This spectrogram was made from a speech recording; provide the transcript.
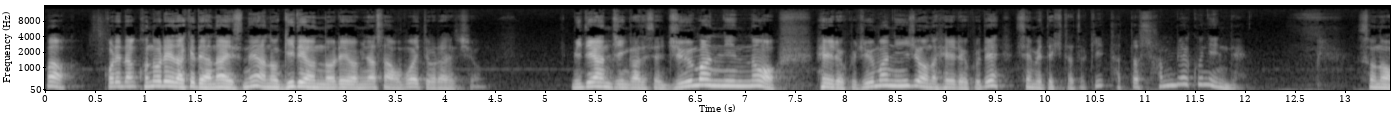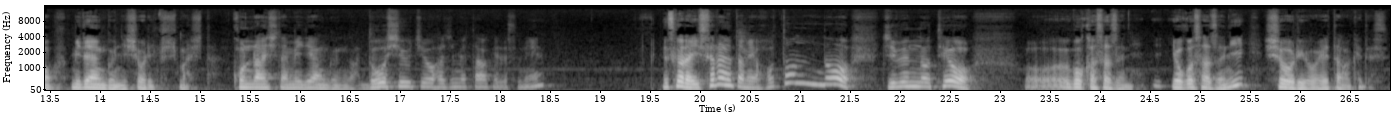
まあ、これだ、この例だけではないですね。あのギデオンの例を皆さん覚えておられるでしょう。ミディアン人がですね、10万人の兵力、10万人以上の兵力で攻めてきたとき、たった300人で、そのミディアン軍に勝利しました。混乱したミディアン軍が同士討ちを始めたわけですね。ですから、イスラエルのためはほとんど自分の手を動かさずに、汚さずに勝利を得たわけです。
